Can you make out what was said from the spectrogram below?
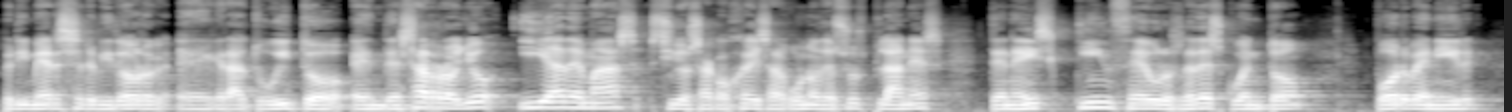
primer servidor eh, gratuito en desarrollo y además, si os acogéis alguno de sus planes, tenéis 15 euros de descuento por venir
